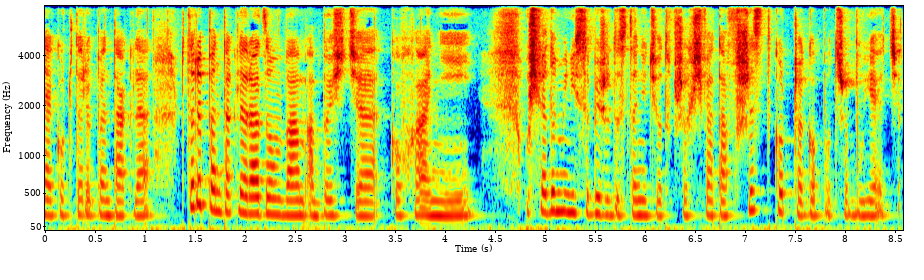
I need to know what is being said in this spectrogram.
jako cztery pentakle. Cztery pentakle radzą Wam, abyście, kochani, uświadomili sobie, że dostaniecie od wszechświata wszystko, czego potrzebujecie.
